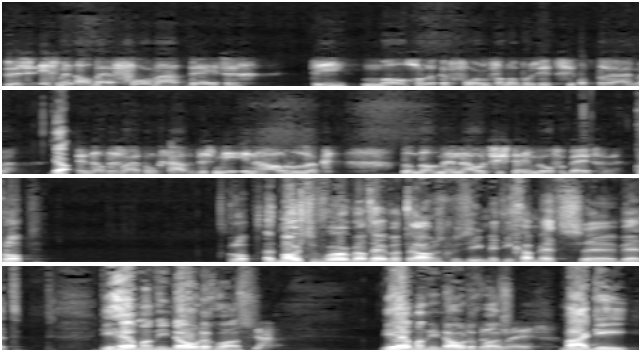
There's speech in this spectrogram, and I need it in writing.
Dus is men al bij voorbaat bezig die mogelijke vorm van oppositie op te ruimen. Ja. En dat is waar het om gaat. Het is meer inhoudelijk dan dat men nou het systeem wil verbeteren. Klopt. Klopt. Het mooiste voorbeeld hebben we trouwens gezien met die Gamets-wet. Die helemaal niet nodig was. Ja. Die helemaal niet nodig was. Nee. Maar die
